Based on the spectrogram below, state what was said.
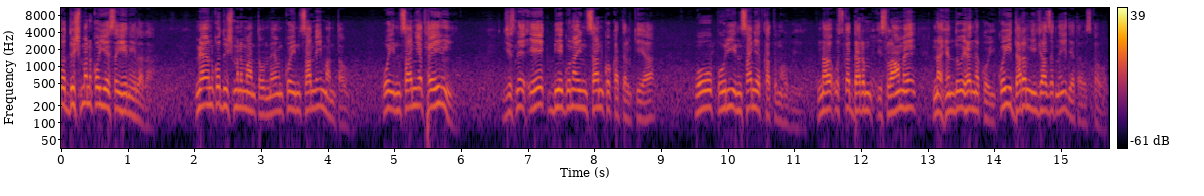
तो दुश्मन को ये सही नहीं लगा। मैं उनको दुश्मन मानता हूँ, मैं उनको इंसान नहीं मानता हूँ। वो इंसानियत है ही नहीं। जिसने एक बेगुना इंसान को कत्ल किया, वो पूरी इंसानियत खत्म हो गई। ना उसका धर्म इस्लाम है, ना हिंदू है, ना कोई। कोई धर्म इजाज़त नहीं देता उसका वो।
